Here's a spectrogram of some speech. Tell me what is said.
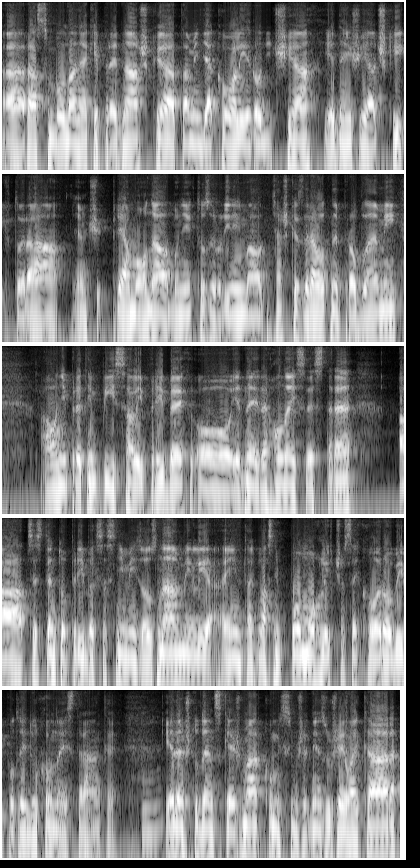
raz som bol na nejakej prednáške a tam im ďakovali rodičia jednej žiačky, ktorá, neviem či priamo ona alebo niekto z rodiny mal ťažké zdravotné problémy a oni predtým písali príbeh o jednej reholnej sestre a cez tento príbeh sa s nimi zoznámili a im tak vlastne pomohli v čase choroby po tej duchovnej stránke. Mm. Jeden študent z Kežmarku, myslím, že dnes už je lekár,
